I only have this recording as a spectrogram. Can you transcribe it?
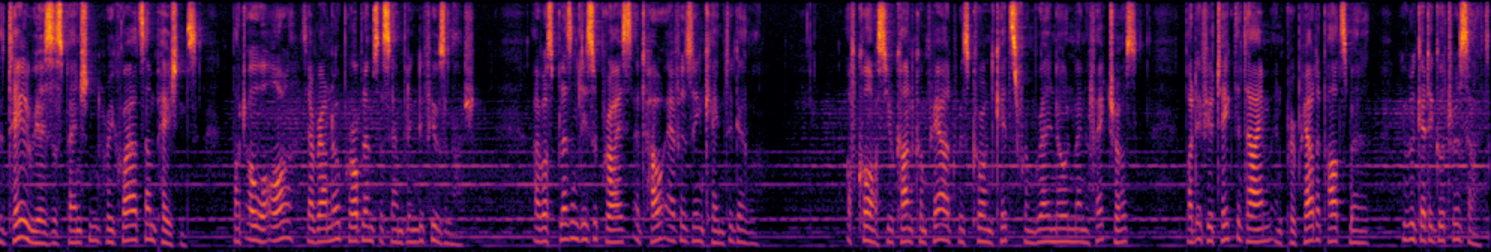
The tailwheel suspension required some patience, but overall there were no problems assembling the fuselage. I was pleasantly surprised at how everything came together. Of course, you can't compare it with current kits from well-known manufacturers, but if you take the time and prepare the parts well, you will get a good result.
